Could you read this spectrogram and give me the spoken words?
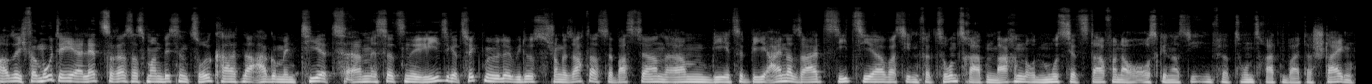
Also ich vermute eher letzteres, dass man ein bisschen zurückhaltender argumentiert. Ähm, ist jetzt eine riesige Zwickmühle, wie du es schon gesagt hast, Sebastian. Ähm, die EZB einerseits sieht sie ja, was die Inflationsraten machen und muss jetzt davon auch ausgehen, dass die Inflationsraten weiter steigen.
